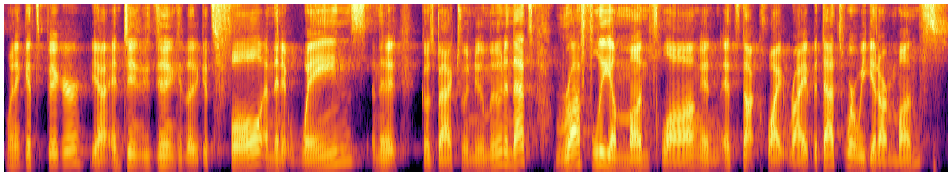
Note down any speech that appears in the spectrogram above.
when it gets bigger? Yeah, and then it gets full, and then it wanes, and then it goes back to a new moon. And that's roughly a month long, and it's not quite right, but that's where we get our months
